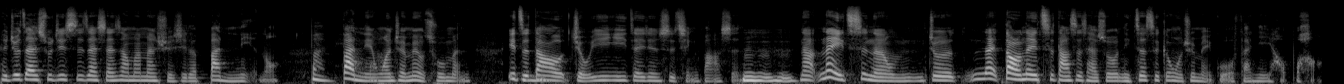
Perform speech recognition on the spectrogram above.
也就在书记室在山上慢慢学习了半年哦，半年。半年完全没有出门，一直到九一一这件事情发生。嗯嗯嗯，那那一次呢，我们就那到了那一次，大师才说你这次跟我去美国翻译好不好？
